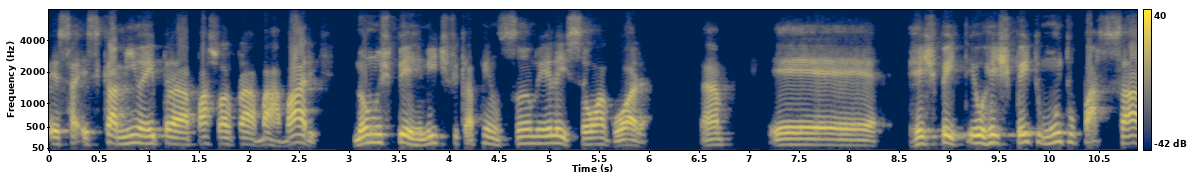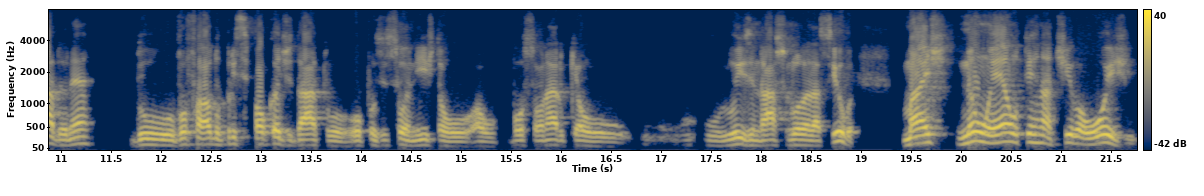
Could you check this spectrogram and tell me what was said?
esse, esse caminho aí para para a barbárie não nos permite ficar pensando em eleição agora. Tá? É, respeito, eu respeito muito o passado, né? Do, vou falar do principal candidato oposicionista ao, ao Bolsonaro, que é o, o Luiz Inácio Lula da Silva, mas não é alternativa hoje,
